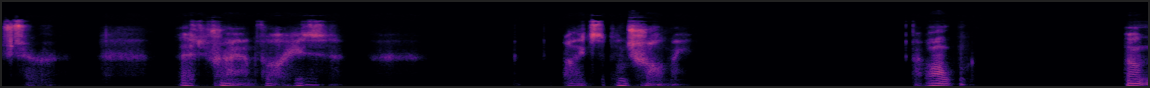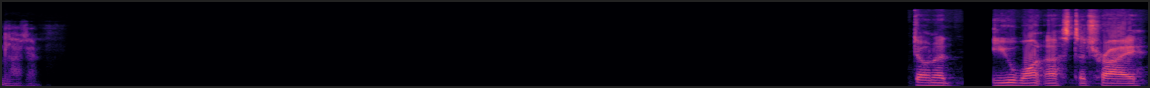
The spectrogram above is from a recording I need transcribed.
True. The triumph his tries to control me. I won't won't let him. Dona, do you want us to try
